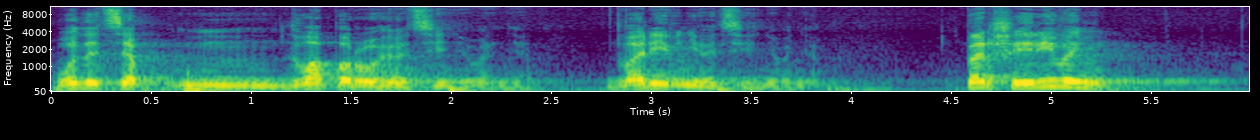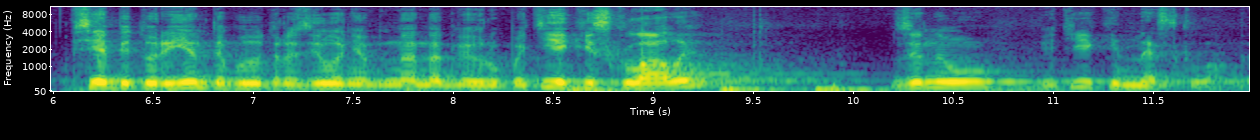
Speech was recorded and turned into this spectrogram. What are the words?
вводиться два пороги оцінювання, два рівні оцінювання. Перший рівень всі абітурієнти будуть розділені на, на дві групи: ті, які склали ЗНО, і ті, які не склали.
